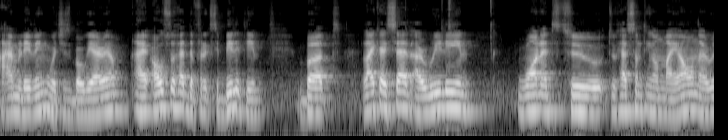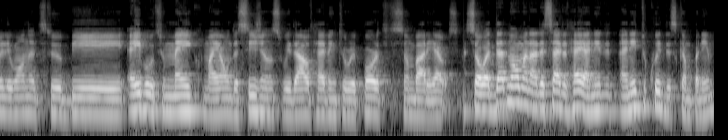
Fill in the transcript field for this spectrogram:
I'm living, which is Bulgaria. I also had the flexibility, but like I said, I really wanted to to have something on my own. I really wanted to be able to make my own decisions without having to report to somebody else. So at that moment I decided, hey, I need I need to quit this company.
